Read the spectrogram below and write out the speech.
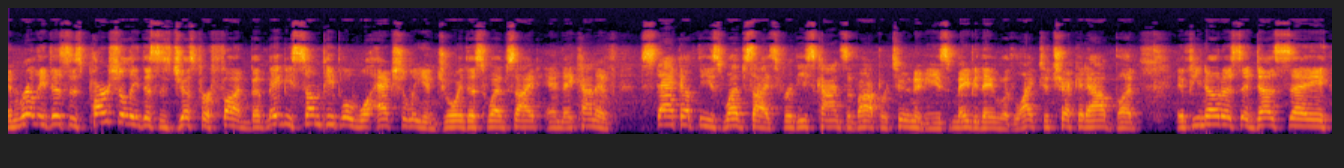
and really this is partially this is just for fun, but maybe some people will actually enjoy this website and they kind of stack up these websites for these kinds of opportunities. Maybe they would like to check it out, but if you notice it does say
